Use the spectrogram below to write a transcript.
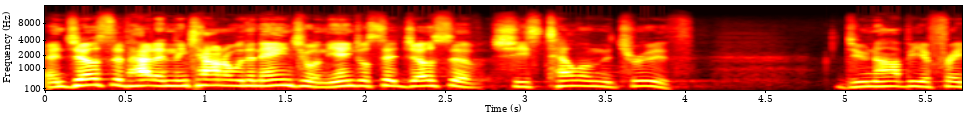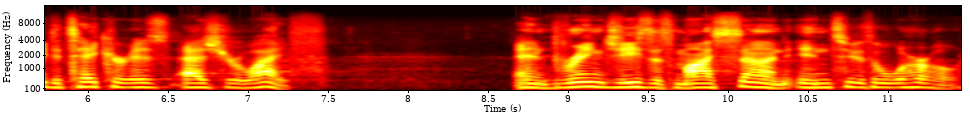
And Joseph had an encounter with an angel, and the angel said, Joseph, she's telling the truth. Do not be afraid to take her as, as your wife and bring Jesus, my son, into the world.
